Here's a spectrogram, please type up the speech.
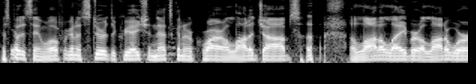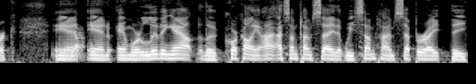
has put us in. Well, if we're going to steward the creation, that's going to require a lot of jobs, a lot of labor, a lot of work and yeah. and and we're living out the core calling. I, I, sometimes say that we sometimes separate the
